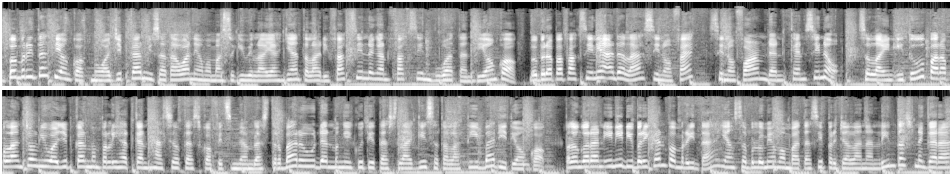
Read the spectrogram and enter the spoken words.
Pemerintah Tiongkok mewajibkan wisatawan yang memasuki wilayahnya telah divaksin dengan vaksin buatan Tiongkok. Beberapa vaksinnya adalah Sinovac, Sinopharm, dan CanSino. Selain itu, para pelancong diwajibkan memperlihatkan hasil tes COVID-19 terbaru dan mengikuti tes lagi setelah tiba di Tiongkok. Pelonggaran ini diberikan pemerintah yang sebelumnya membatasi perjalanan lintas negara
